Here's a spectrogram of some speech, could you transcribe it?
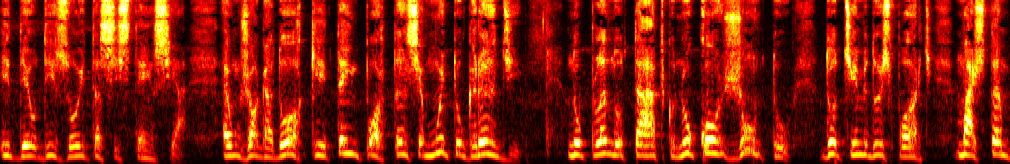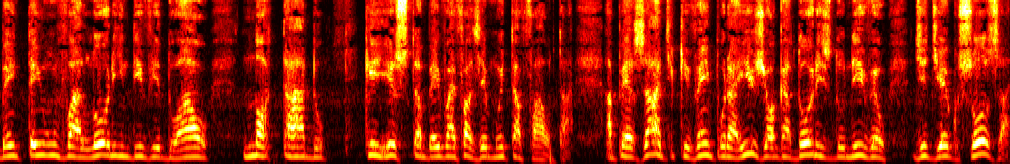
e deu 18 assistência. É um jogador que tem importância muito grande no plano tático, no conjunto do time do esporte, mas também tem um valor individual notado que isso também vai fazer muita falta. Apesar de que vem por aí jogadores do nível de Diego Souza,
